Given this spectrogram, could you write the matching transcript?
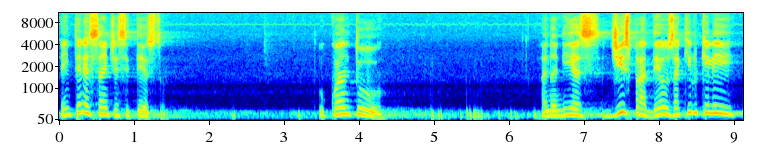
É interessante esse texto. O quanto Ananias diz para Deus aquilo que ele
